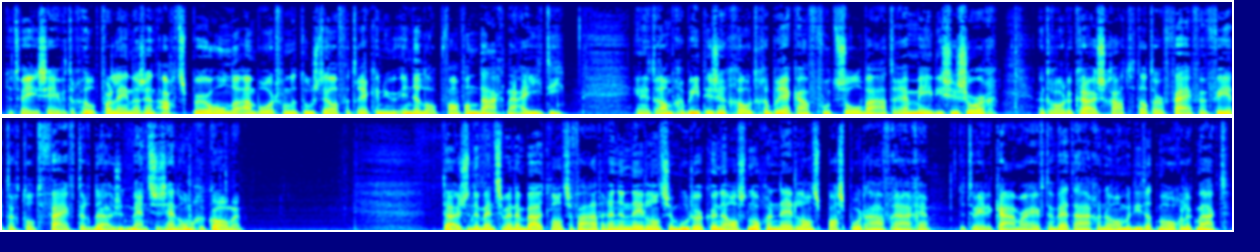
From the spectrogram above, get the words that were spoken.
De 72 hulpverleners en 8 speurhonden aan boord van het toestel vertrekken nu in de loop van vandaag naar Haiti. In het rampgebied is een groot gebrek aan voedsel, water en medische zorg. Het Rode Kruis schat dat er 45 tot 50.000 mensen zijn omgekomen. Duizenden mensen met een buitenlandse vader en een Nederlandse moeder kunnen alsnog een Nederlands paspoort aanvragen. De Tweede Kamer heeft een wet aangenomen die dat mogelijk maakt.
